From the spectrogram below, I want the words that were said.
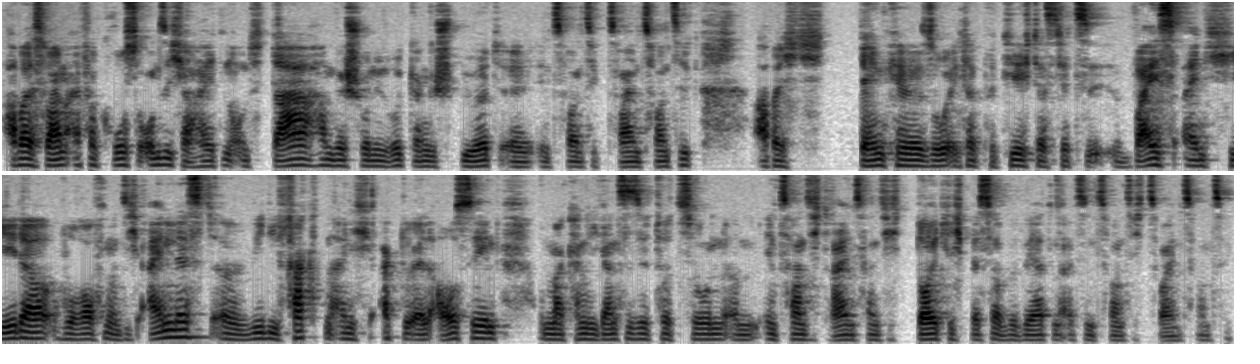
Aber es waren einfach große Unsicherheiten und da haben wir schon den Rückgang gespürt äh, in 2022. Aber ich denke, so interpretiere ich das jetzt, weiß eigentlich jeder, worauf man sich einlässt, äh, wie die Fakten eigentlich aktuell aussehen und man kann die ganze Situation ähm, in 2023 deutlich besser bewerten als in 2022.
